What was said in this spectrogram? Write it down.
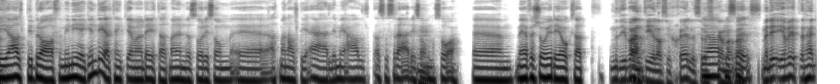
Det är ju alltid bra för min egen del, tänker jag, när man dejtar, att man ändå så liksom, eh, att man alltid är ärlig med allt. Alltså sådär liksom Mm. så. Eh, men jag förstår ju det också att, Men det är bara en del av sig själv. Så ja ska man precis. Men det, jag vet, den här,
